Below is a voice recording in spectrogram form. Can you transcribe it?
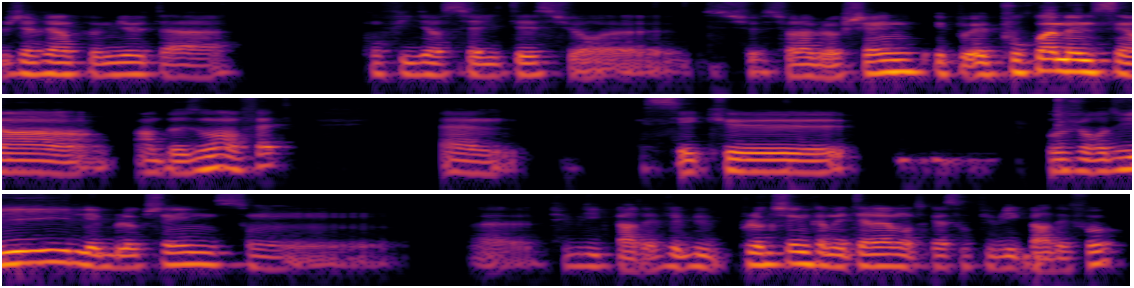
gérer un peu mieux ta confidentialité sur, euh, sur, la blockchain, et, pourquoi même c'est un, besoin en fait, euh, c'est que aujourd'hui, les blockchains sont publiques par défaut. Les blockchains comme Ethereum, en tout cas, sont publiques par défaut.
